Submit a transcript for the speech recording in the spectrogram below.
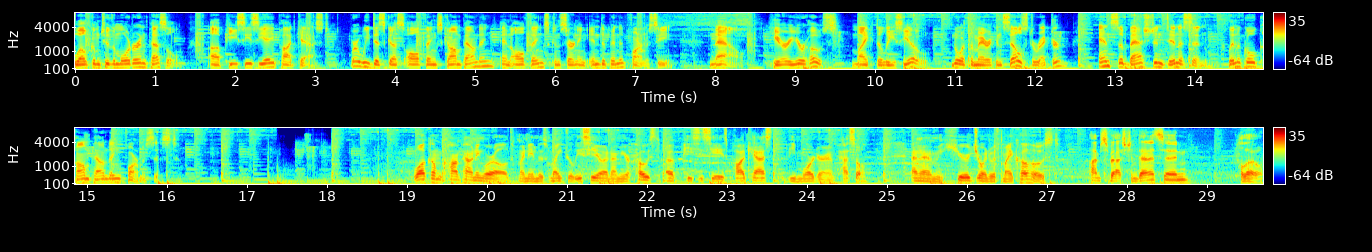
Welcome to the Mortar and Pestle, a PCCA podcast where we discuss all things compounding and all things concerning independent pharmacy. Now, here are your hosts Mike De Lisio, North American Sales Director, and Sebastian Denison, Clinical Compounding Pharmacist. Welcome, Compounding World. My name is Mike De Lisio, and I'm your host of PCCA's podcast, The Mortar and Pestle. And I'm here joined with my co host. I'm Sebastian Denison. Hello.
